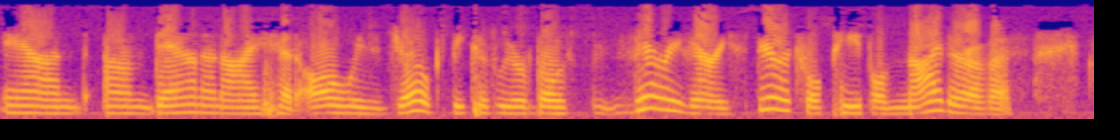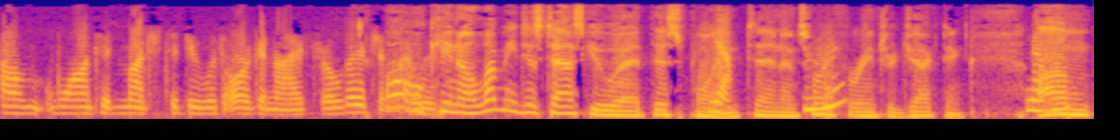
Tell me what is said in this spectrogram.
And um, Dan and I had always joked because we were both very, very spiritual people. Neither of us um, wanted much to do with organized religion. Oh, was- okay. Now let me just ask you at this point, and I'm sorry Mhm. for interjecting. No. Um,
